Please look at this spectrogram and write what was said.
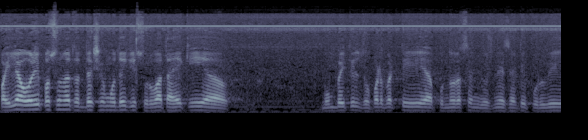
पहिल्या ओळीपासूनच अध्यक्ष मोदी जी सुरुवात आहे की मुंबईतील झोपडपट्टी पुनर्वसन योजनेसाठी पूर्वी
